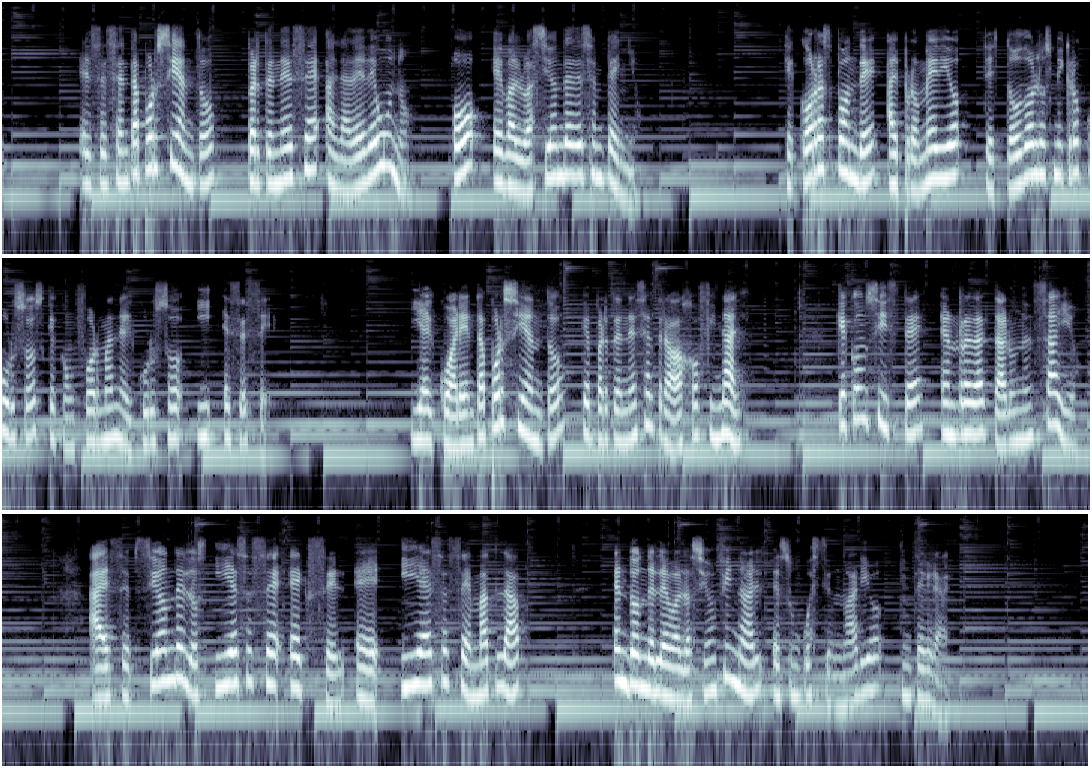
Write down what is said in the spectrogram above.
El 60% pertenece a la DD1 o evaluación de desempeño que corresponde al promedio de todos los microcursos que conforman el curso ISC y el 40% que pertenece al trabajo final, que consiste en redactar un ensayo, a excepción de los ISC Excel e ISC MATLAB, en donde la evaluación final es un cuestionario integral.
